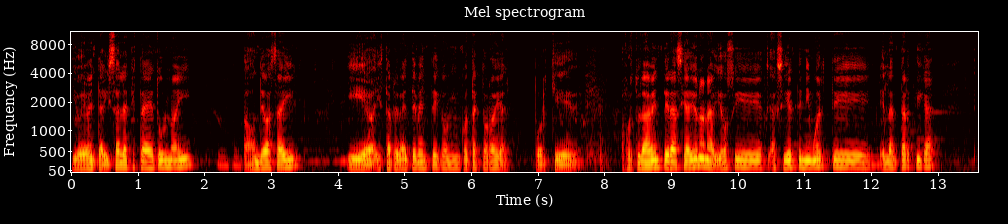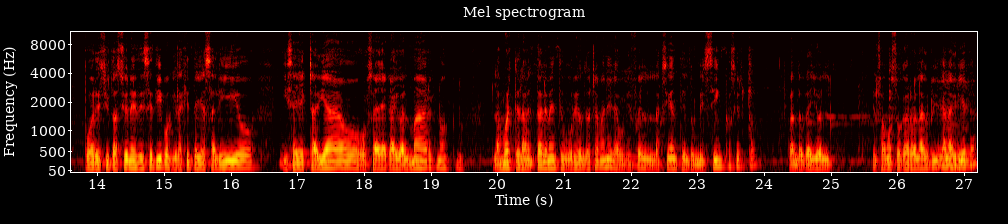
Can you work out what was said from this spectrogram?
Y obviamente avisarle al que está de turno ahí uh -huh. a dónde vas a ir y, uh, estar permanentemente con contacto radial. Porque afortunadamente, gracias a Dios, no han habido accidentes ni muerte en la Antártica por situaciones de ese tipo, que la gente haya salido, y se haya extraviado o se haya caído al mar. No, no. Las muertes lamentablemente ocurrieron de otra manera, porque fue el accidente del 2005, ¿cierto? Cuando cayó el, famoso carro a la, a la grieta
